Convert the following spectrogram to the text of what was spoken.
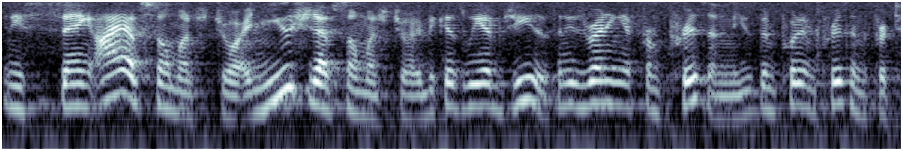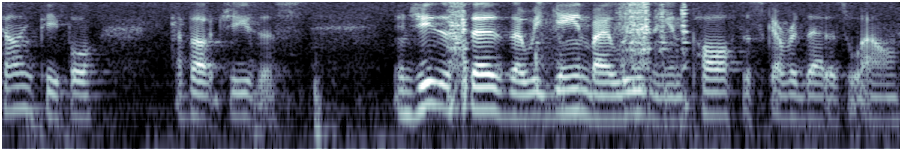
And he's saying, I have so much joy, and you should have so much joy because we have Jesus. And he's writing it from prison. He's been put in prison for telling people about Jesus. And Jesus says that we gain by losing, and Paul discovered that as well.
